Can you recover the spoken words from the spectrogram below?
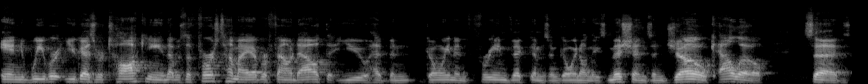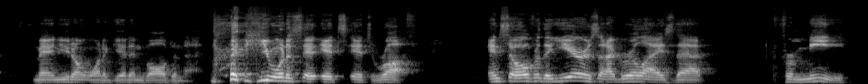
And we were, you guys were talking. That was the first time I ever found out that you had been going and freeing victims and going on these missions. And Joe Callow said, "Man, you don't want to get involved in that. you want to say it's it's rough." And so over the years that I've realized that for me,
